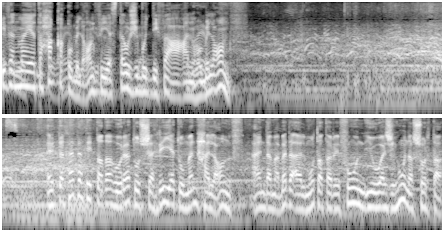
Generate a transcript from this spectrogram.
إذا ما يتحقق بالعنف يستوجب الدفاع عنه بالعنف. اتخذت التظاهرات الشهرية منح العنف عندما بدأ المتطرفون يواجهون الشرطة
